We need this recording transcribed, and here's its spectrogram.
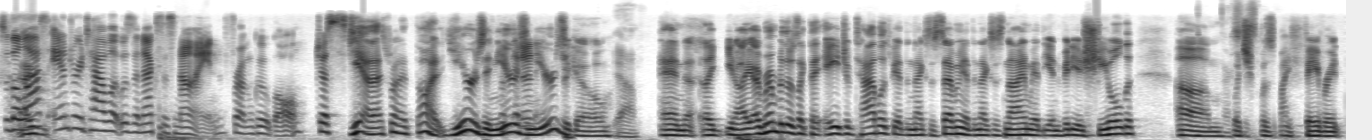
so, the last I, Android tablet was the Nexus Nine from Google. Just yeah, that's what I thought years and years and years ago. Yeah. And like you know, I, I remember there was like the age of tablets. We had the Nexus Seven, we had the Nexus Nine, we had the Nvidia Shield, um, which was my favorite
